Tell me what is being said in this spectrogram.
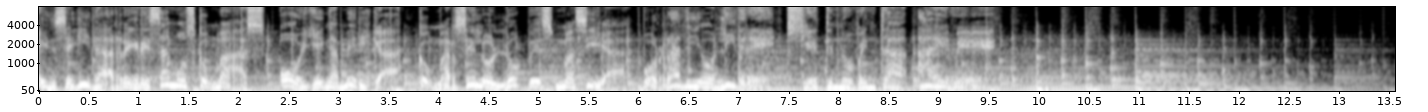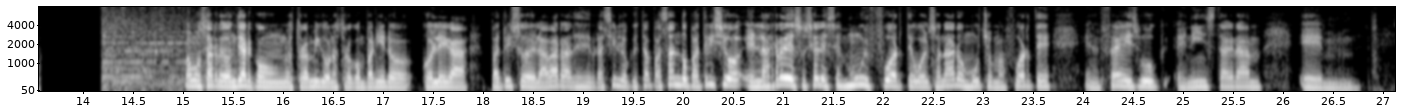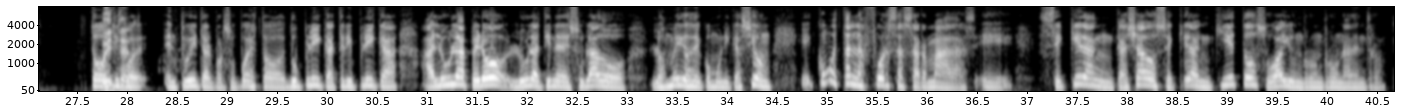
Enseguida regresamos con más Hoy en América con Marcelo López Macía por Radio Libre 790 AM. Vamos a redondear con nuestro amigo, nuestro compañero, colega Patricio de la Barra desde Brasil lo que está pasando. Patricio, en las redes sociales es muy fuerte Bolsonaro, mucho más fuerte en Facebook, en Instagram, en todo tipo en Twitter, por supuesto, duplica, triplica a Lula, pero Lula tiene de su lado los medios de comunicación. Eh, ¿Cómo están las Fuerzas Armadas? Eh, ¿Se quedan callados, se quedan quietos o hay un run run adentro?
